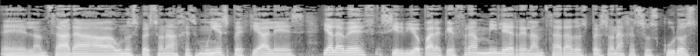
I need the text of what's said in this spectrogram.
eh, lanzar a unos personajes muy especiales y a la vez sirvió para que Frank Miller relanzara dos personajes oscuros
